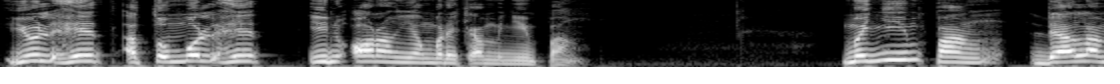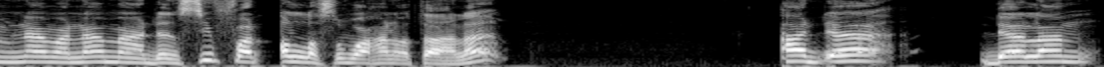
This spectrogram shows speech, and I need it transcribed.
Yulhid atau mulhid ini orang yang mereka menyimpang. Menyimpang dalam nama-nama dan sifat Allah Subhanahu wa taala ada dalam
